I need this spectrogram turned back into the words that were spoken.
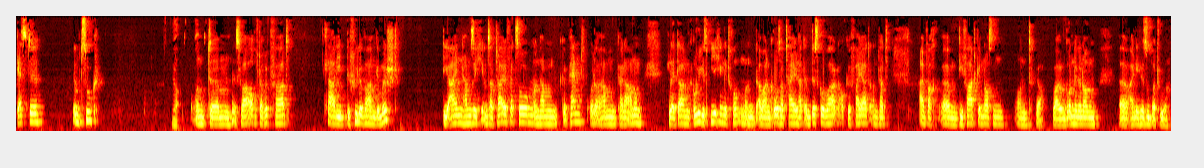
Gäste im Zug ja. Und ähm, es war auch auf der Rückfahrt, klar, die Gefühle waren gemischt. Die einen haben sich ins Abteil verzogen und haben gepennt oder haben, keine Ahnung, vielleicht da ein ruhiges Bierchen getrunken und aber ein großer Teil hat im Discowagen auch gefeiert und hat einfach ähm, die Fahrt genossen und ja, war im Grunde genommen äh, eigentlich eine super Tour.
